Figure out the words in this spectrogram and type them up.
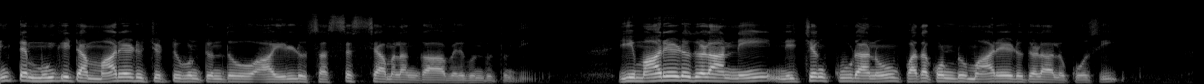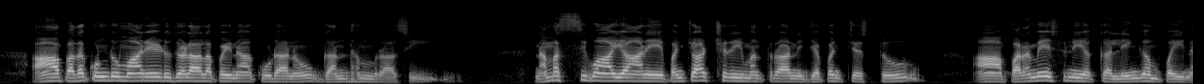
ఇంట ముంగిట మారేడు చెట్టు ఉంటుందో ఆ ఇల్లు సస్యశ్యామలంగా వెలుగొందుతుంది. ఈ మారేడు దళాన్ని నిత్యం కూడాను పదకొండు మారేడు దళాలు కోసి ఆ పదకొండు మారేడు దళాలపైన కూడాను గంధం రాసి నమశివాయ అనే పంచాక్షరి మంత్రాన్ని జపం చేస్తూ ఆ పరమేశ్వరుని యొక్క లింగం పైన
